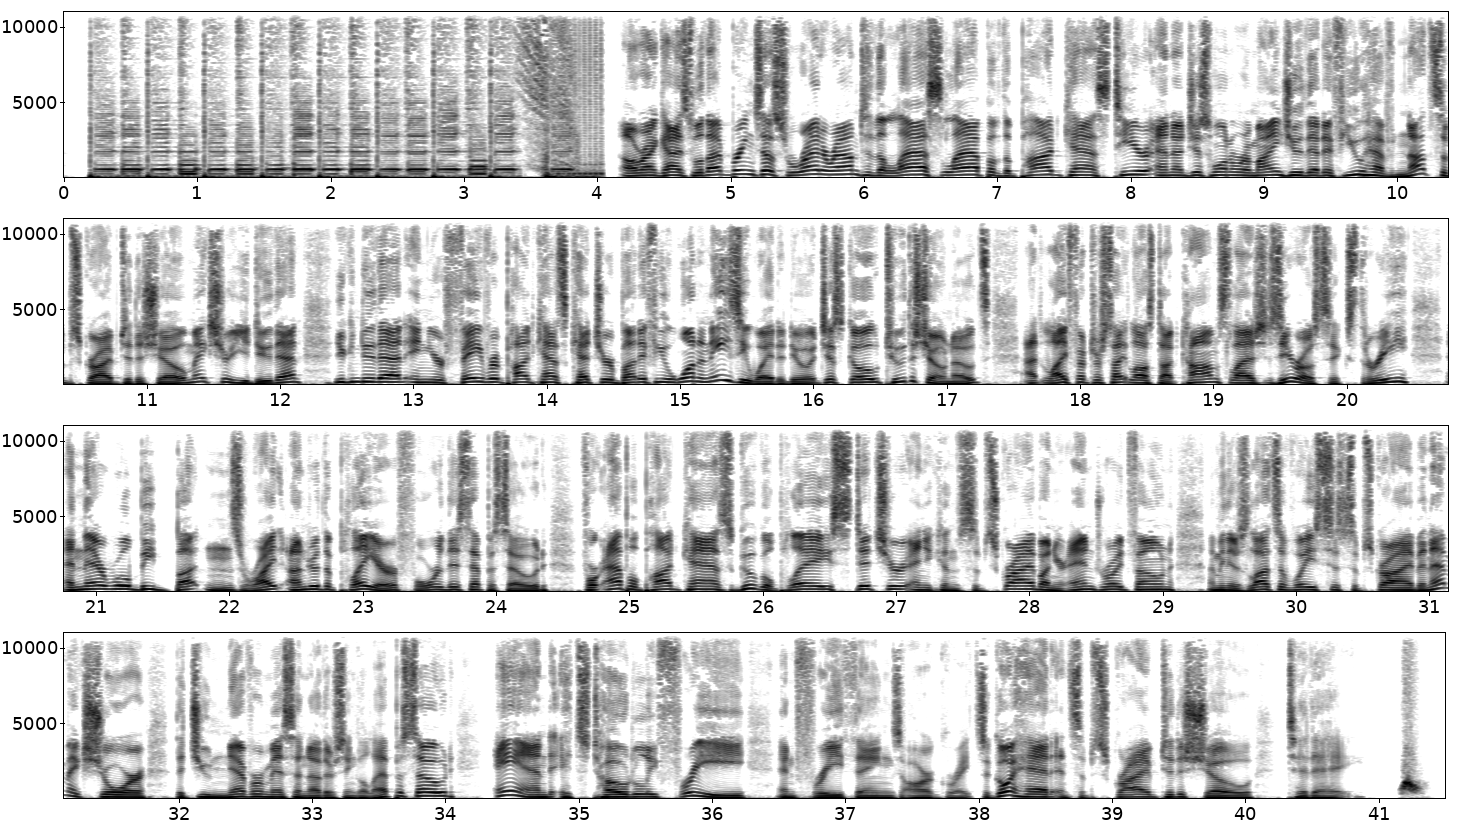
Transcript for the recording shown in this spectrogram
All right, guys. Well, that brings us right around to the last lap of the podcast here. And I just want to remind you that if you have not subscribed to the show, make sure you do that. You can do that in your favorite podcast catcher. But if you want an easy way to do it, just go to the show notes at lifeaftersightloss.com slash 063. And there will be buttons right under the player for this episode for Apple Podcasts, Google Play, Stitcher, and you can subscribe on your Android phone. I mean, there's lots of ways to subscribe, and that makes sure that you never miss another single episode and it's totally free, and free things are great. So go ahead and subscribe to the show today.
